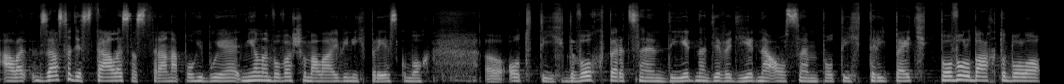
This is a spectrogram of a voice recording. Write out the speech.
ale v zásade stále sa strana pohybuje nielen vo vašom, ale aj v iných prieskumoch uh, od tých 2%, 1,9, 1,8 po tých 3,5. Po voľbách to bolo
